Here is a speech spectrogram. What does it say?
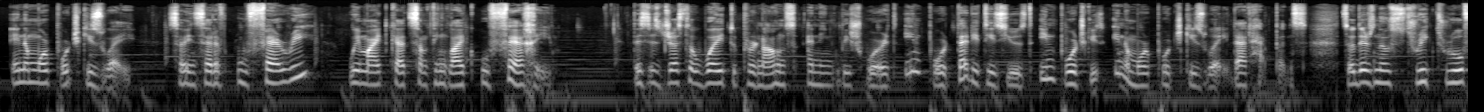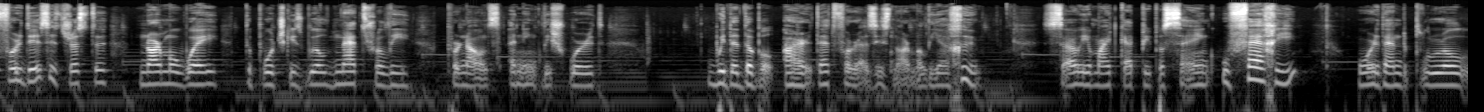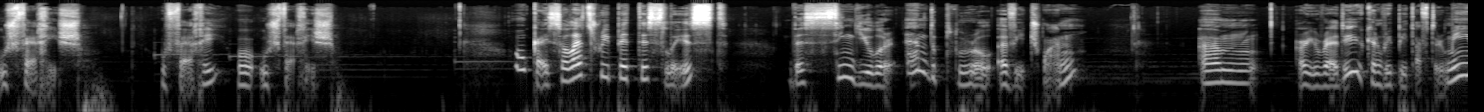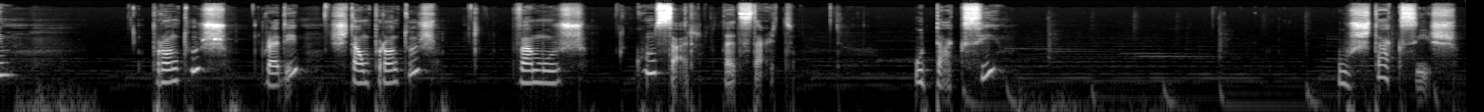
in a more Portuguese way. So instead of o ferry, we might get something like o ferry. This is just a way to pronounce an English word in port that it is used in Portuguese in a more Portuguese way. That happens. So there's no strict rule for this. It's just a normal way the Portuguese will naturally pronounce an English word with a double R that for us is normally a R. So you might get people saying o ferry or then the plural os ferries. O ferry or os ferries. Okay, so let's repeat this list, the singular and the plural of each one. Um, are you ready? You can repeat after me. Prontos? Ready? Estão prontos? Vamos começar. Let's start. O táxi. Os táxis.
